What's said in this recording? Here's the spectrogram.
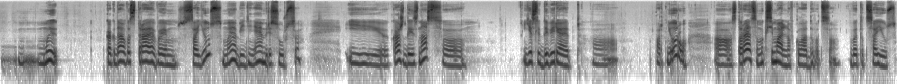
мы, когда выстраиваем союз, мы объединяем ресурсы. И каждый из нас, а, если доверяет партнеру, старается максимально вкладываться в этот союз.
